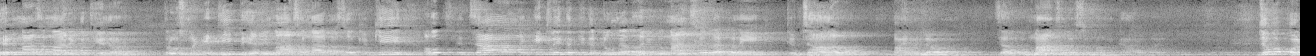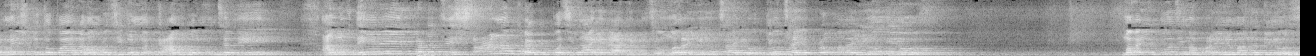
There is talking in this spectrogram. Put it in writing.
धेरै माछा मारेको थिएन। तर उसमा यति धेरै माछा मार्न सक्यो कि अब उसले जाल एक्लै त कि त ढुङ्गाभरिको मान्छेहरूलाई पनि त्यो जाल बाहिर ल्याउनु जालको माछालाई सम्हाल्न गाह्रो भयो। जब परमेश्वर तपाईँ हाम्रो जीवनमा काम गर्नुहुन्छ नि हामी धेरै पटक चाहिँ सानो कुराको पछि लागिराखेको छौँ। मलाई यो चाहियो त्यो चाहियो प्रभु मलाई यो दिनुहोस्। मलाई यो गोजीमा भरिने मात्र दिनुहोस्।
